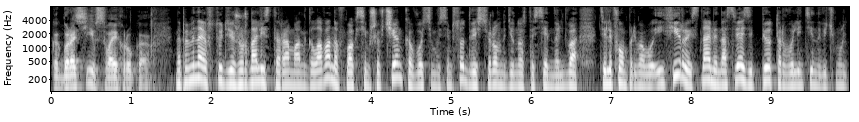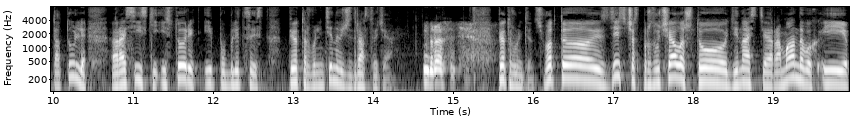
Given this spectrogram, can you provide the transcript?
как бы России в своих руках. Напоминаю, в студии журналисты Роман Голованов, Максим Шевченко, 8 800 200 ровно 9702, телефон прямого эфира. И с нами на связи Петр Валентинович Мультатулли, российский историк и публицист. Петр Валентинович, здравствуйте. Здравствуйте. Петр Валентинович, вот э, здесь сейчас прозвучало, что династия Романовых и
